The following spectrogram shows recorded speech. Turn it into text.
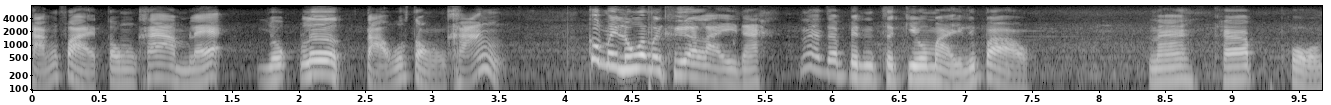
ขังฝ่ายตรงข้ามและยกเลิกเต๋าสองครั้ง ก็ไม่รู้ว่ามันคืออะไรนะ น่าจะเป็นสกิลใหม่หรือเปล่า นะครับผม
